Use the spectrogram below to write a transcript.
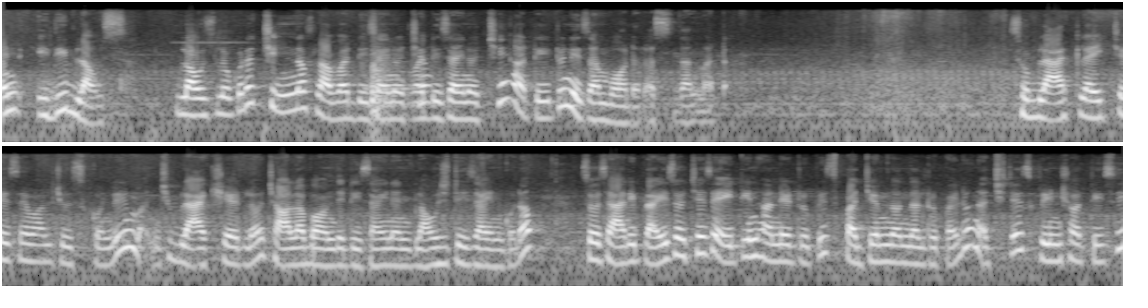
అండ్ ఇది బ్లౌజ్ బ్లౌజ్లో కూడా చిన్న ఫ్లవర్ డిజైన్ వచ్చి డిజైన్ వచ్చి అటు ఇటు నిజాం బార్డర్ వస్తుంది అనమాట సో బ్లాక్ లైక్ చేసే వాళ్ళు చూసుకోండి. మంచి బ్లాక్ షేడ్లో చాలా బాగుంది డిజైన్ అండ్ బ్లౌజ్ డిజైన్ కూడా. సో శారీ ప్రైస్ వచ్చేసి ఎయిటీన్ హండ్రెడ్ రూపీస్ పద్దెనిమిది వందల రూపాయలు. నచ్చితే స్క్రీన్ షాట్ తీసి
